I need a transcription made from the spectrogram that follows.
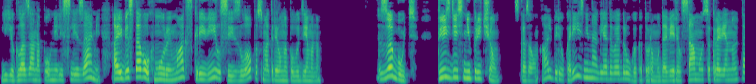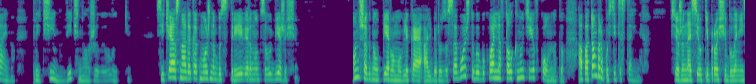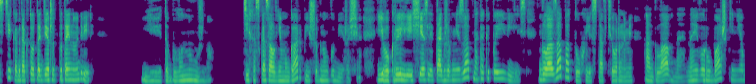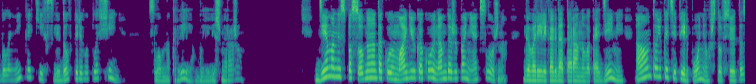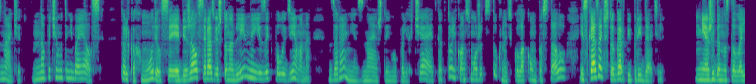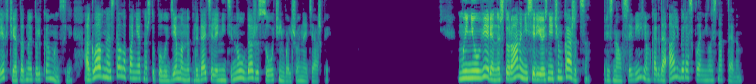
Ее глаза наполнились слезами, а и без того хмурый маг скривился и зло посмотрел на полудемона. «Забудь, ты здесь ни при чем», — сказал он Альбере, укоризненно оглядывая друга, которому доверил самую сокровенную тайну, причину вечной лживой улыбки. «Сейчас надо как можно быстрее вернуться в убежище». Он шагнул первым, увлекая Альберу за собой, чтобы буквально втолкнуть ее в комнату, а потом пропустить остальных. все же носилки проще было нести, когда кто-то держит потайную дверь. Ей это было нужно. Тихо сказал ему Гарпи и шагнул в убежище. Его крылья исчезли так же внезапно, как и появились. Глаза потухли, став черными. А главное, на его рубашке не было никаких следов перевоплощения. Словно крылья были лишь миражом. Демоны способны на такую магию, какую нам даже понять сложно. Говорили когда-то рано в академии, а он только теперь понял, что все это значит, но почему-то не боялся. Только хмурился и обижался разве что на длинный язык полудемона, заранее зная, что ему полегчает, как только он сможет стукнуть кулаком по столу и сказать, что Гарпий предатель. Неожиданно стало легче от одной только мысли, а главное, стало понятно, что полудемон на предателя не тянул даже с очень большой натяжкой. «Мы не уверены, что рана не серьезнее, чем кажется», признался Вильям, когда Альбера склонилась над Тедом.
